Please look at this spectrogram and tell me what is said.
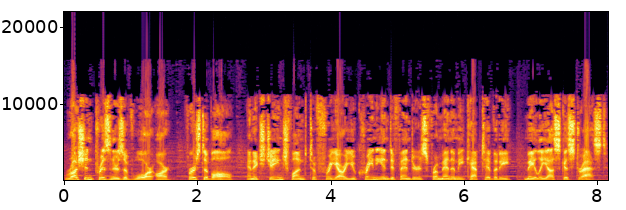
Russian prisoners of war are, first of all, an exchange fund to free our Ukrainian defenders from enemy captivity, Maliuska stressed.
